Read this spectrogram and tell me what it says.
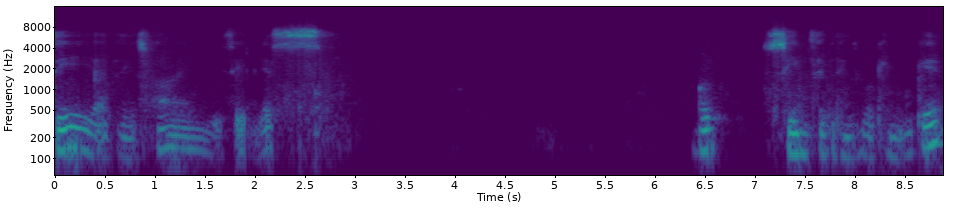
see, everything is fine. We say yes. Good. Seems everything's working okay.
